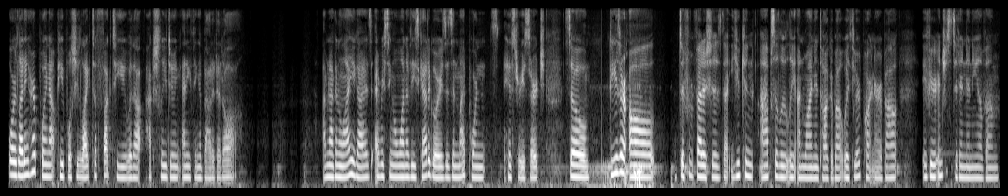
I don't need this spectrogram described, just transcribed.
or letting her point out people she'd like to fuck to you without actually doing anything about it at all. I'm not gonna lie, you guys, every single one of these categories is in my porn history search. So these are all different fetishes that you can absolutely unwind and talk about with your partner about if you're interested in any of them.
